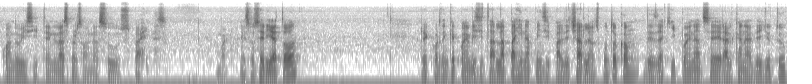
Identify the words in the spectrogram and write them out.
cuando visiten las personas sus páginas. Bueno, eso sería todo. Recuerden que pueden visitar la página principal de charleons.com. Desde aquí pueden acceder al canal de YouTube,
